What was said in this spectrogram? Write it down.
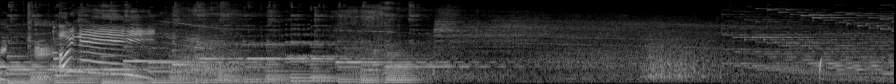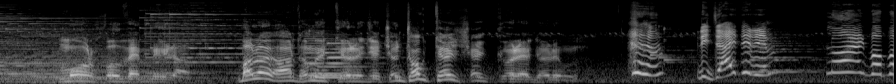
bitti. Oley! Morphle ve Mila. Bana yardım ettiğiniz için çok teşekkür ederim. Rica ederim. Noel Baba,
